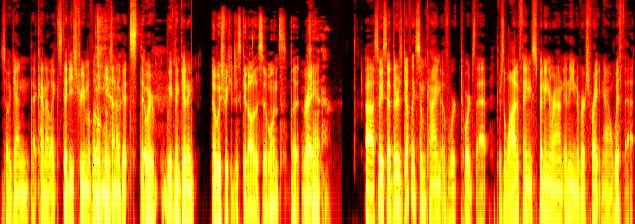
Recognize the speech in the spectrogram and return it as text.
So again, that kind of like steady stream of little news Yeah. nuggets that we're we've been getting. I wish we could just get all this at once, but we Right. can't. Uh, so he said there's definitely some kind of work towards that. There's a lot of things spinning around in the universe right now with that.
